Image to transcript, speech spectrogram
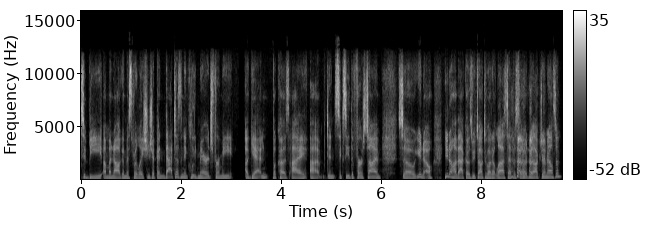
to be a monogamous relationship and that doesn't include marriage for me again because I uh, didn't succeed the first time. So, you know, you know how that goes. We talked about it last episode, Dr. Nelson.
